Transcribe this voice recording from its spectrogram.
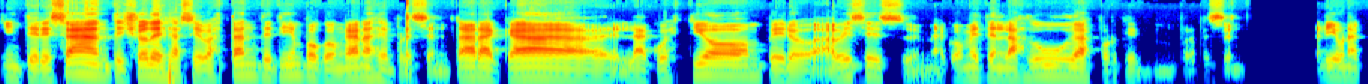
interesante, yo desde hace bastante tiempo con ganas de presentar acá la cuestión, pero a veces me acometen las dudas porque representaría una,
